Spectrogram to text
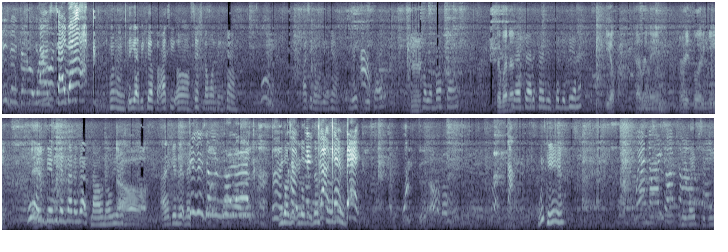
this is so exciting. Mm-mm. So you gotta be careful. Auntie, uh, since you don't want to be in the camera. Auntie don't want to be in the camera. Rick, you excited Mm. for your birthday? So what You now? excited for your, for your dinner? Yep. I really am. I'm ready for it again. Yeah, If- we did. We did something. Got no, no, we ain't. Oh. I ain't getting it next. This is so exciting. You gonna get- you gonna get them two again? Get back. Good. I don't know. Stop. We can. Where do we go to? We waited to be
